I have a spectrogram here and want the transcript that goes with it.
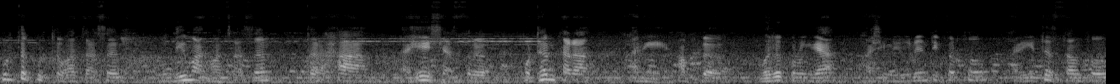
कृतकृत्य व्हायचं असेल बुद्धिमान व्हायचं असेल तर हा हे शास्त्र पठन करा आणि आपलं भलं करून घ्या अशी मी विनंती करतो आणि इथंच थांबतो.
